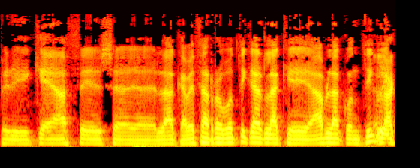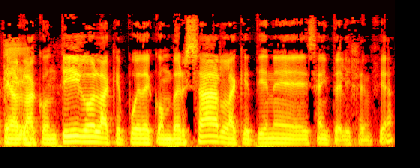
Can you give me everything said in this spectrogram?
Pero ¿y qué haces? Eh, la cabeza robótica es la que habla contigo. La que te- habla contigo, la que puede conversar, la que tiene esa inteligencia,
